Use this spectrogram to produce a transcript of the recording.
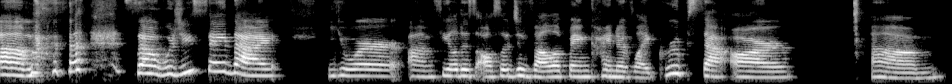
So, um, so would you say that your um, field is also developing kind of like groups that are um,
